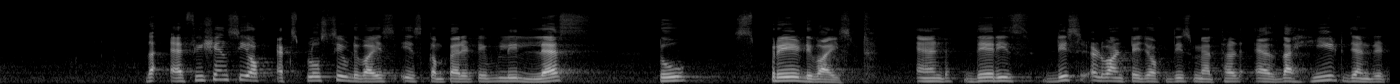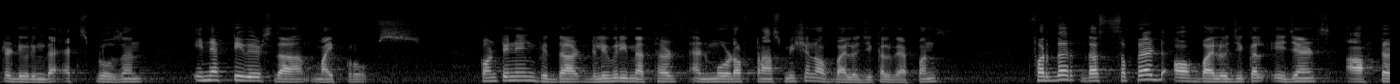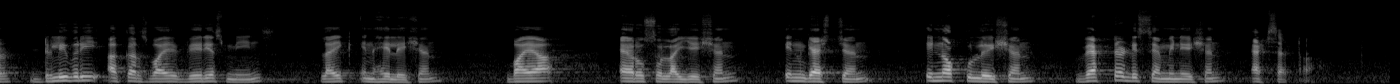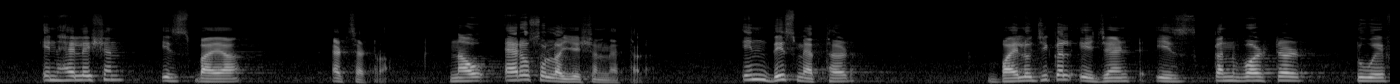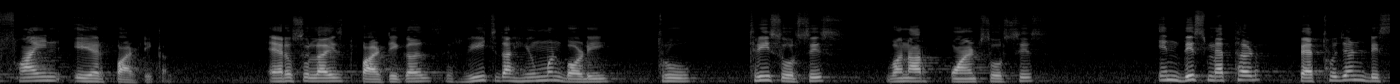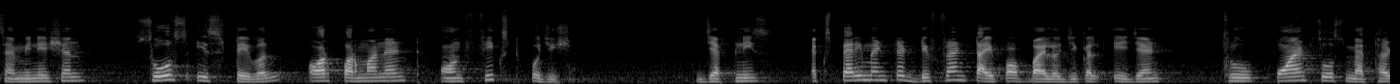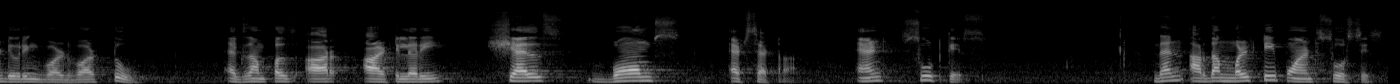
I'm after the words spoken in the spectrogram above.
the efficiency of explosive device is comparatively less to spray device and there is disadvantage of this method as the heat generated during the explosion inactivates the microbes. Continuing with the delivery methods and mode of transmission of biological weapons, further the spread of biological agents after delivery occurs by various means like inhalation, via aerosolization, ingestion, inoculation, vector dissemination, etc. Inhalation is via etc. Now, aerosolization method. In this method, biological agent is converted to a fine air particle aerosolized particles reach the human body through three sources, one are point sources. In this method, pathogen dissemination source is stable or permanent on fixed position. Japanese experimented different type of biological agent through point source method during World War II. Examples are artillery, shells, bombs, etc. and suitcase. Then are the multi-point sources.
